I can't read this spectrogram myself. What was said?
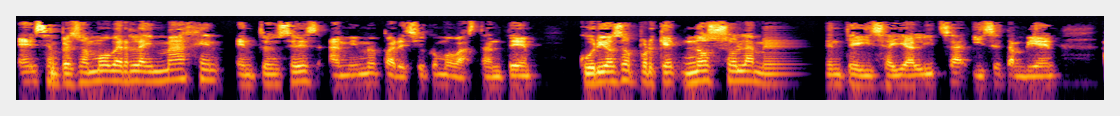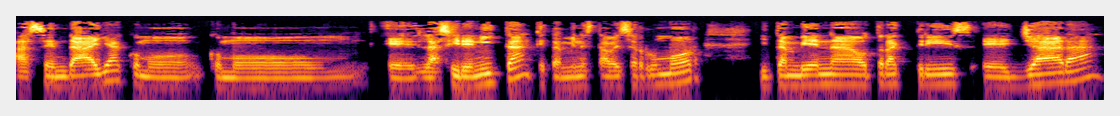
eh, se empezó a mover la imagen. Entonces, a mí me pareció como bastante curioso porque no solamente hice a Yalitza, hice también a Zendaya como, como eh, la sirenita, que también estaba ese rumor, y también a otra actriz, eh, Yara,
